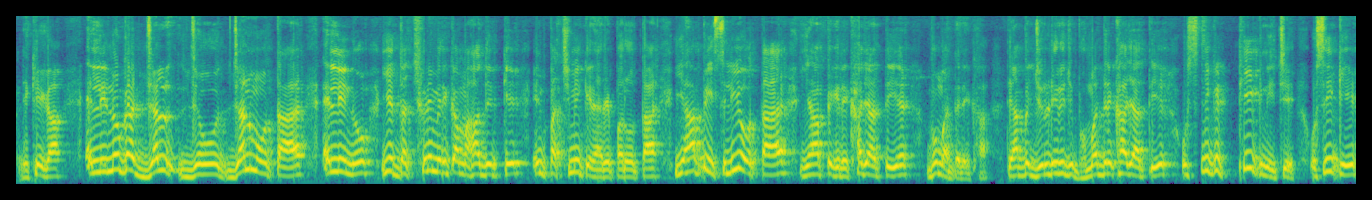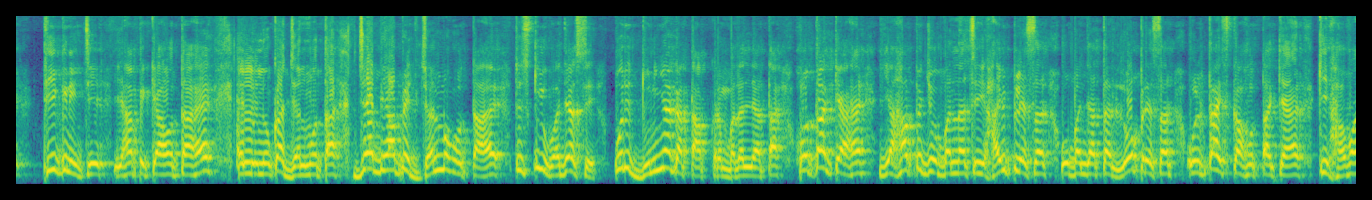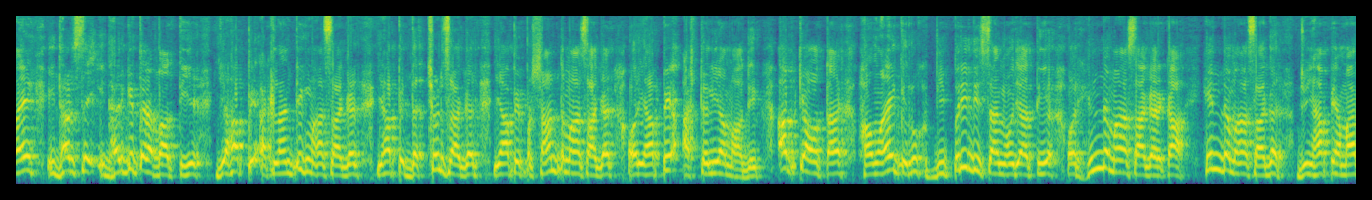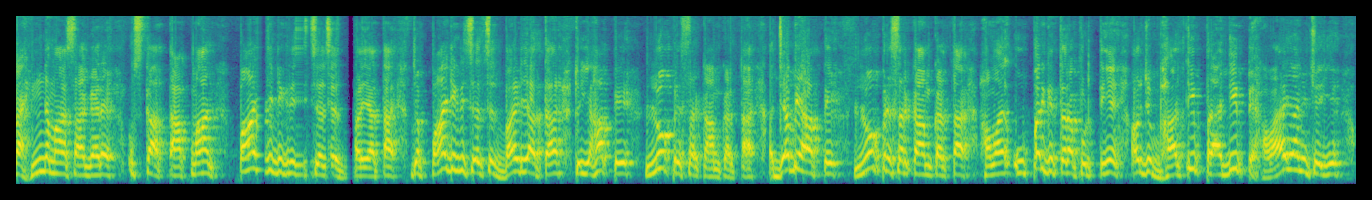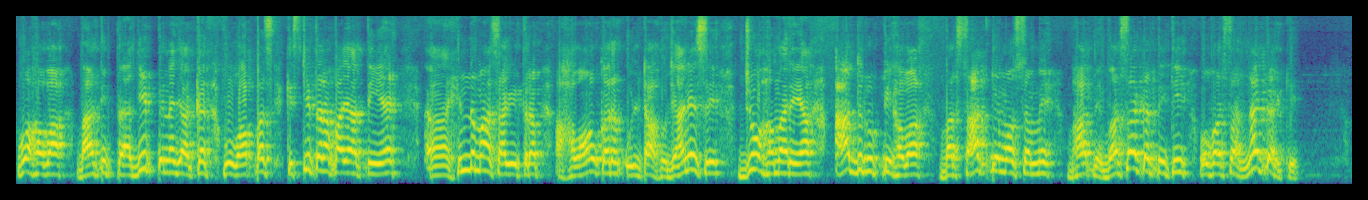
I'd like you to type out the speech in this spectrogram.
देखिएगा एलिनो का जल जो जन्म होता है एलिनो ये दक्षिण अमेरिका महाद्वीप के, इन पश्चिमी किनारे पर होता है। यहाँ पे इसलिए होता है, यहाँ पे रेखा जाती है भूमध्य रेखा तो यहाँ पे जुलडी जो भूमध्य रेखा जाती है, उसी के ठीक नीचे, उसी के ठीक नीचे यहाँ पे क्या होता है? एलिनो का जन्म होता है। जब यहाँ पे जन्म होता है तो इसकी वजह से पूरी दुनिया का तापक्रम बदल जाता है। होता क्या है? यहाँ पे जो बनना चाहिए हाई प्रेशर वो बन जाता है लो प्रेशर उल्टा इसका होता क्या है? कि हवाएँ इधर से इधर की तरफ़ आती है। यहाँ पे अटलांटिक महासागर, यहाँ पे दक्षिण सागर, यहाँ पे प्रशांत महासागर और यहाँ पे ऑस्ट्रेलिया महाद्वीप। अब क्या होता है? हवाएँ के रुख विपरीत दिशा में हो जाती है और हिंद महासागर का, हिंद महासागर, जो यहाँ पे हमारा हिंद महासागर है, उसका तापमान पाँच डिग्री सेल्सियस बढ़ जाता है। जब पाँच डिग्री सेल्सियस बढ़ जाता है तो यहाँ पे लो प्रेशर काम करता है। जब यहाँ पे लो प्रेशर काम करता है, हवाएँ ऊपर की तरफ़ उठती हैं और जो भारतीय प्रायद्वीप पे हवाएँ जानी चाहिए, वो हवा भारतीय प्रायद्वीप पे न जाकर वो वापस किसकी तरफ़ आ जाती है? हिंद महासागर की तरफ़। हवाओं का रंग उल्टा हो जाने से जो हमारे यहाँ आद्र रूपी हवा बरसात के मौसम में भारत में वर्षा करती थी, वो वर्षा न करके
